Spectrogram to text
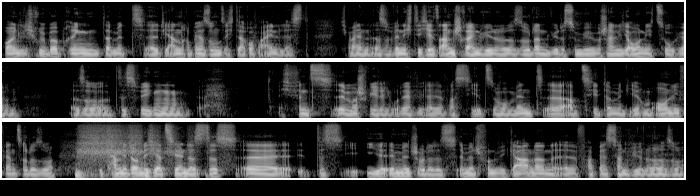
freundlich rüberbringen, damit, äh, die andere Person sich darauf einlässt. Ich meine, also, wenn ich dich jetzt anschreien würde oder so, dann würdest du mir wahrscheinlich auch nicht zuhören. Also, deswegen ich finde es immer schwierig oder äh, was die jetzt im Moment, äh, abzieht da mit ihrem OnlyFans oder so. Die kann mir doch nicht erzählen, dass das, äh dass ihr Image oder das Image von Veganern, äh, verbessern würde oder so.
